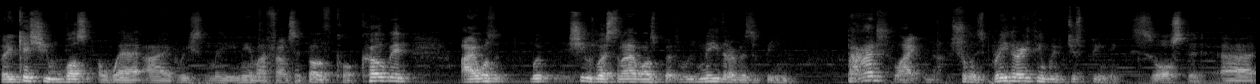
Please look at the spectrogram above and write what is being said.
But in case you wasn't aware, I've recently, me and my fiance both caught COVID. I wasn't, she was worse than I was, but neither of us have been bad, like struggling to breathe or anything. We've just been exhausted. Uh,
